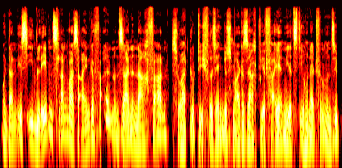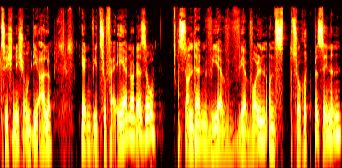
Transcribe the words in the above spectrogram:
Und dann ist ihm lebenslang was eingefallen und seine Nachfahren, so hat Ludwig Fresenius mal gesagt, wir feiern jetzt die 175 nicht, um die alle irgendwie zu verehren oder so, sondern wir, wir wollen uns zurückbesinnen,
